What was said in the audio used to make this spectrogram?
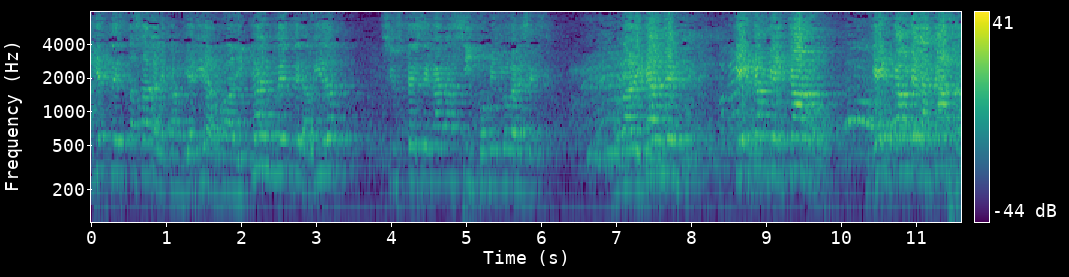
¿A quién de esta sala le cambiaría radicalmente la vida si usted se gana cinco mil dólares extra? Radicalmente. ¿Quién cambia el carro? ¿Quién cambia la casa?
